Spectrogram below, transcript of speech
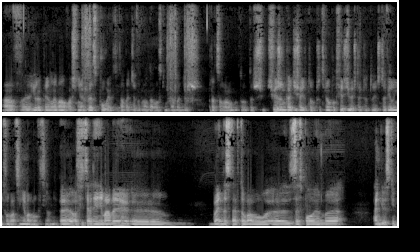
A w European Le Mans właśnie zespół, jak to tam będzie wyglądało, z kim tam będziesz pracował, to też świeżynka dzisiaj, to przed chwilą potwierdziłeś, także tu jeszcze wielu informacji nie mamy oficjalnie. E, Oficjalnie nie mamy. E, Będę startował e, z zespołem e, angielskim.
